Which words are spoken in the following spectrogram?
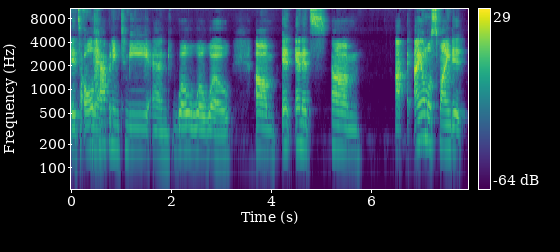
it's all yeah. happening to me, and whoa, whoa, whoa. Um, and and it's um, I, I almost find it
